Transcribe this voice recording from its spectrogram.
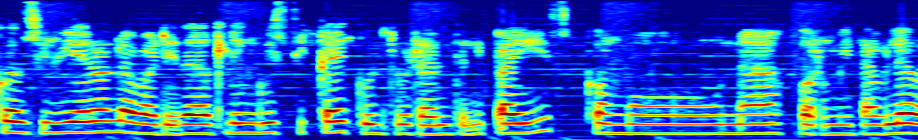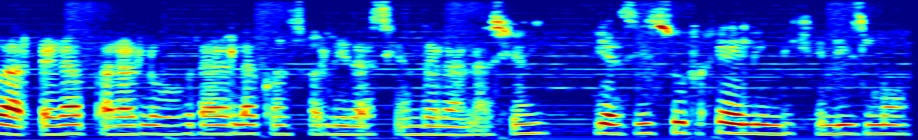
concibieron la variedad lingüística y cultural del país como una formidable barrera para lograr la consolidación de la nación, y así surge el indigenismo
